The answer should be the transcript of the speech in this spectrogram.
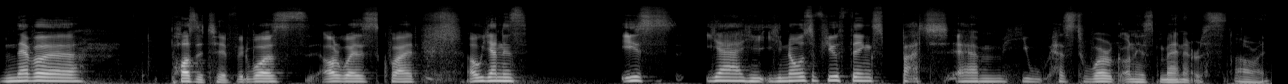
never positive it was always quite oh Janis is yeah he he knows a few things but um he has to work on his manners All right.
